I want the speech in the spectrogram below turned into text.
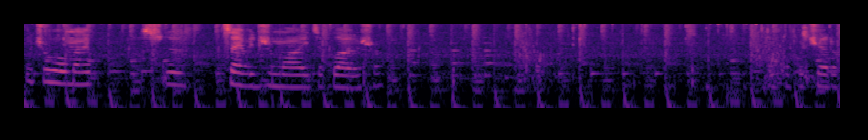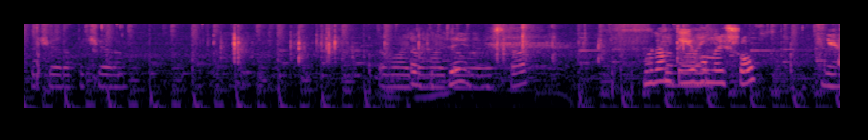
Ну чого у мене це віджимається клавіша. Тобто печера, печера, печера. Давай, Так, давай, де давай, ось так. Богдан, ти його знайшов? ні.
